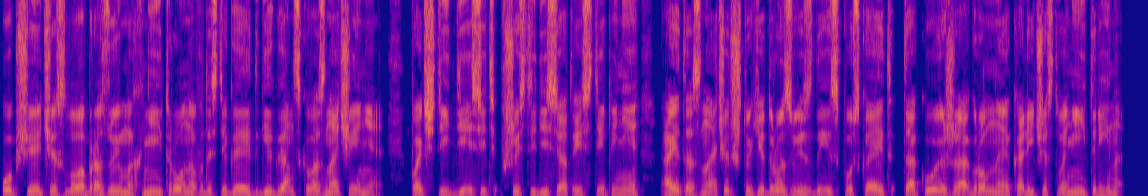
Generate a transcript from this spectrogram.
Общее число образуемых нейтронов достигает гигантского значения, почти 10 в 60 степени, а это значит, что ядро звезды испускает такое же огромное количество нейтрино.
